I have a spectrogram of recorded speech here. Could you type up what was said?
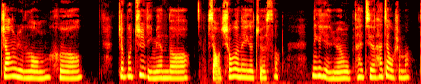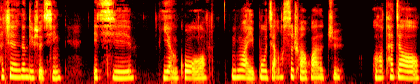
张云龙和这部剧里面的小秋的那个角色。那个演员我不太记得他叫什么，他之前跟李雪琴一起演过另外一部讲四川话的剧，哦，他叫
